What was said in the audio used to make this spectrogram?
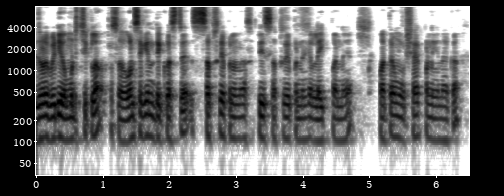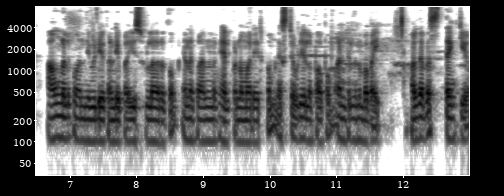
இதோட வீடியோ முடிச்சுக்கலாம். So one second request subscribe பண்ணுங்கள் ப்ளீஸ் சப்ஸ்கிரைப் பண்ணுங்கள் லைக் பண்ணுங்கள் மற்றவங்களுக்கு ஷேர் பண்ணிங்கனாக்கா அவங்களுக்கும் வந்து வீடியோ கண்டிப்பாக யூஸ்ஃபுல்லாக இருக்கும். எனக்கு அண்ணனுக்கு ஹெல்ப் பண்ண மாதிரி இருக்கும். நெக்ஸ்ட் வீடியோவில் பார்ப்போம். அண்டில் நம்ம bye all the best thank you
